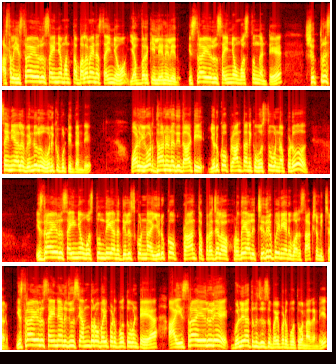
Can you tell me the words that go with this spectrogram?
అసలు ఇస్రాయేలు సైన్యం అంత బలమైన సైన్యం ఎవ్వరికీ లేనేలేదు ఇస్రాయేలు సైన్యం వస్తుందంటే శత్రు సైన్యాల వెన్నులో వణుకు పుట్టిద్దండి. వాళ్ళు యోర్ధాను నది దాటి ఎరుకో ప్రాంతానికి వస్తూ ఉన్నప్పుడు ఇజ్రాయేలు సైన్యం వస్తుంది అని తెలుసుకున్న ఎరుకో ప్రాంత ప్రజల హృదయాలు చెదిరిపోయినాయి అని వారు సాక్ష్యం ఇచ్చారు. ఇస్రాయేలు సైన్యాన్ని చూసి అందరూ భయపడిపోతూ ఉంటే ఆ ఇస్రాయేలులే గొలియాతును చూసి భయపడిపోతూ ఉన్నారండి.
